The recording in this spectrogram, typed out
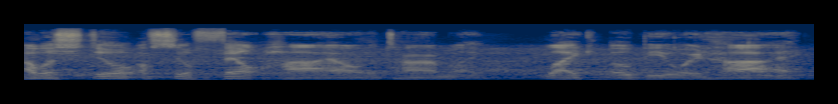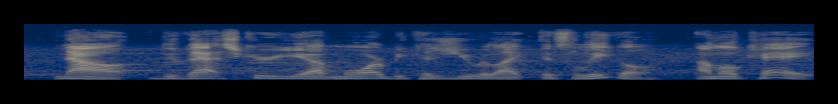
I was still, I still felt high all the time, like like opioid high. Now, did that screw you up more because you were like, it's legal, I'm okay,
